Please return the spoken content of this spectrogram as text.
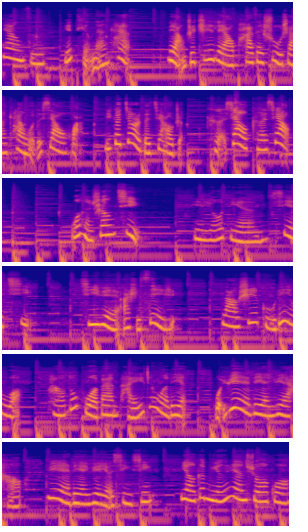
样子也挺难看。两只知了趴在树上看我的笑话，一个劲儿地叫着“可笑可笑”。我很生气，也有点泄气。七月二十四日，老师鼓励我，好多伙伴陪着我练。我越练越好，越练越有信心。有个名人说过：“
